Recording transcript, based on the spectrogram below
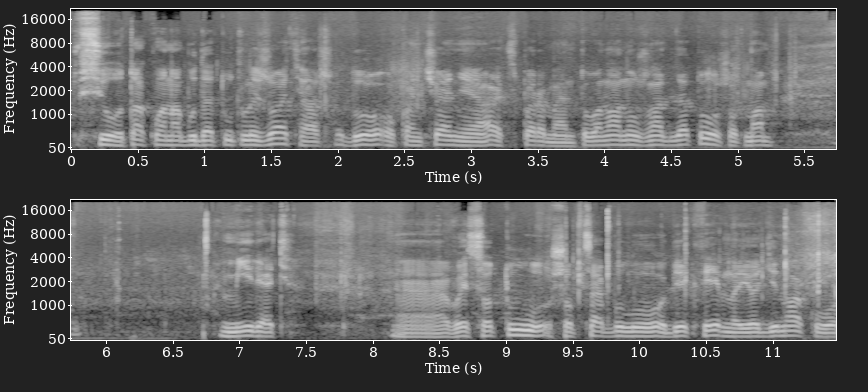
Все, отак вона буде тут лежати аж до окончання експерименту. Вона нужна для того, щоб нам міряти е, висоту, щоб це було об'єктивно і однаково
